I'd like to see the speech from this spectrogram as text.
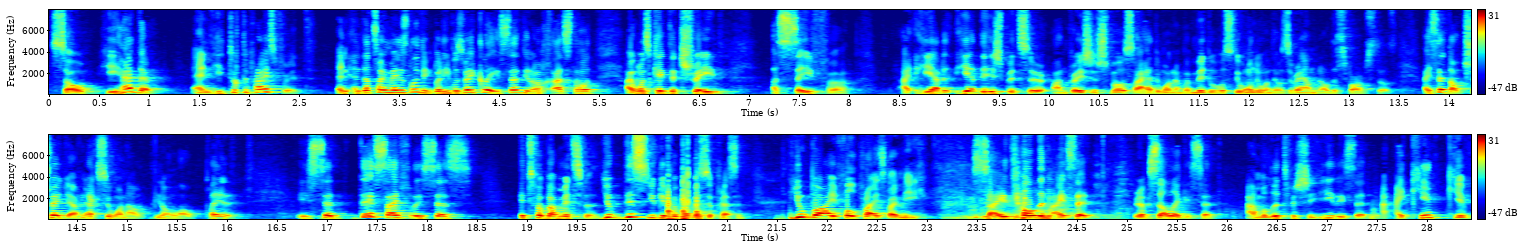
so he had them and he took the price for it. And, and that's how he made his living. But he was very clear. He said, you know, I once came to trade a sefer. I, he, had, he had the Ishbitzer on Breish and Shmo, so I had the one on middle. was the only one that was around in all the farm stores. I said, I'll trade you. I have an extra one. I'll, you know, I'll play it. He said, this sefer, he says, it's for bar mitzvah. You, this you give for bar mitzvah present. You buy full price by me. So I told him, I said, Reb Zelig, he said, I'm a Litvish Yid. He said, I, I can't give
